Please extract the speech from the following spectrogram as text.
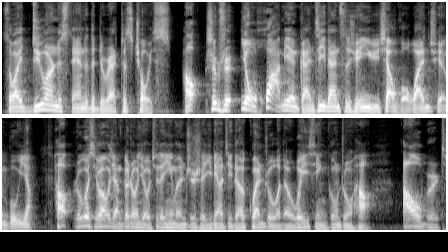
So I do understand the director's choice。好，是不是用画面感记单词学英语效果完全不一样？好，如果喜欢我讲各种有趣的英文知识，一定要记得关注我的微信公众号 Albert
